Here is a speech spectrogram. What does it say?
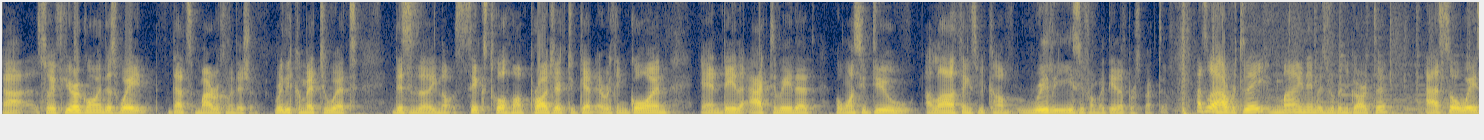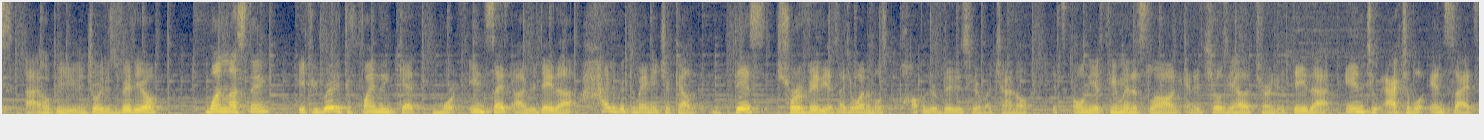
Uh, so if you're going this way, that's my recommendation. Really commit to it. This is a you know six, 12 month project to get everything going and data activated. But once you do, a lot of things become really easy from a data perspective. That's all I have for today. My name is Ruben Ugarte. As always, I hope you enjoyed this video. One last thing, if you're ready to finally get more insights out of your data, I highly recommend you check out this short video. It's actually one of the most popular videos here on my channel. It's only a few minutes long and it shows you how to turn your data into actionable insights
